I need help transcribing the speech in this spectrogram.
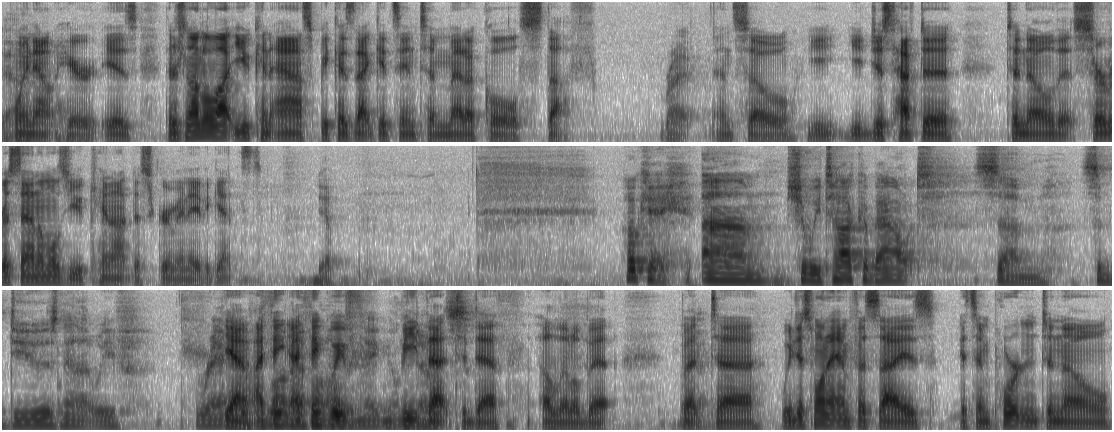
Yeah. point out here. Is there's not a lot you can ask because that gets into medical stuff. Right. And so you, you just have to, to know that service animals you cannot discriminate against. Yep. Okay. Um, should we talk about some some do's now that we've ran? Yeah, I think I think on all the we've neg- beat that to death a little bit. But Okay. uh, we just want to emphasize it's important to know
